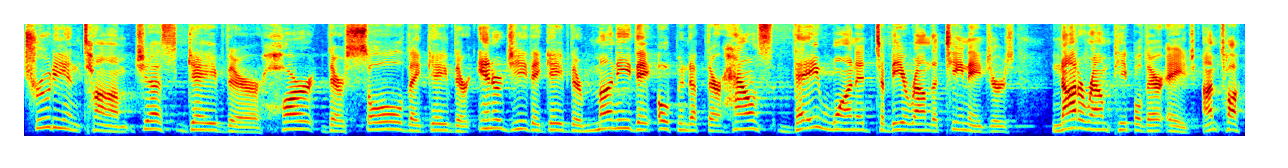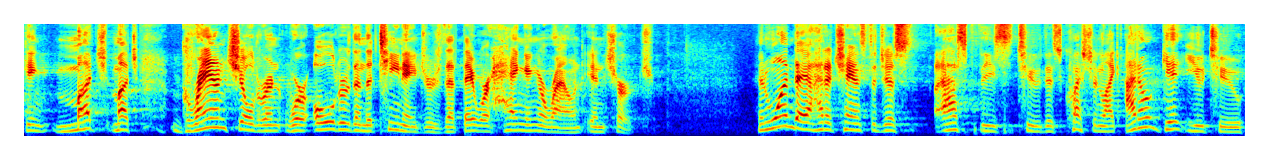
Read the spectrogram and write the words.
Trudy and Tom just gave their heart, their soul, they gave their energy, they gave their money, they opened up their house. They wanted to be around the teenagers, not around people their age. I'm talking much, much. Grandchildren were older than the teenagers that they were hanging around in church. And one day I had a chance to just ask these two this question like, I don't get you two.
